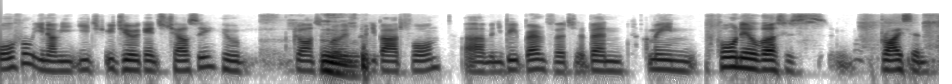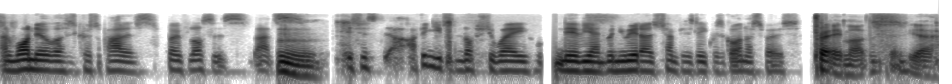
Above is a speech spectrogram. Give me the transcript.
awful. You know, I mean, you, you drew against Chelsea, who granted mm. were in pretty bad form, um, and you beat Brentford. Then, I mean, 4 0 versus Brighton and 1 0 versus Crystal Palace, both losses. That's mm. it's just, I think you just lost your way near the end when you realised Champions League was gone, I suppose. Pretty much, yeah.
